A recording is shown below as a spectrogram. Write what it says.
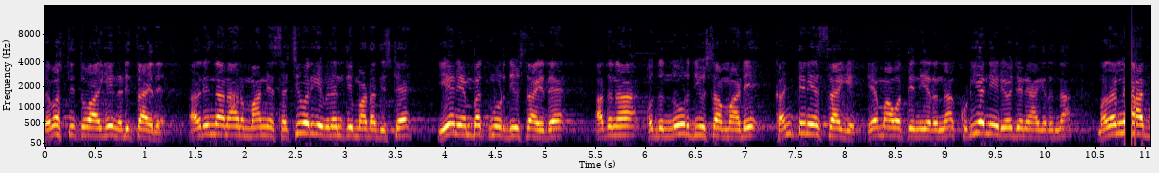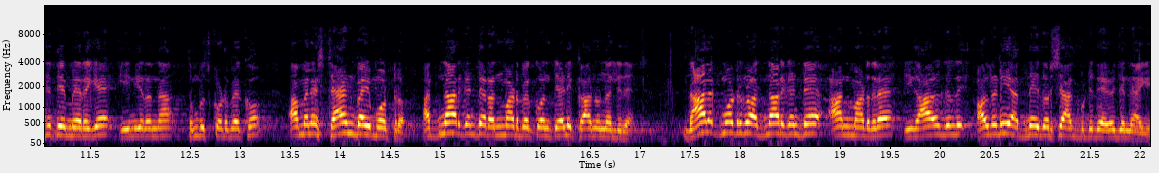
ವ್ಯವಸ್ಥಿತವಾಗಿ ನಡೀತಾ ಇದೆ. ಅದರಿಂದ ನಾನು ಮಾನ್ಯ ಸಚಿವರಿಗೆ ವಿನಂತಿ ಮಾಡೋದಿಷ್ಟೇ, ಏನ್ ಎಂಬತ್ಮೂರು ದಿವಸ ಇದೆ, ಅದನ್ನ ಒಂದು ನೂರು ದಿವಸ ಮಾಡಿ ಕಂಟಿನ್ಯೂಸ್ ಆಗಿ ಹೇಮಾವತಿ ನೀರನ್ನ, ಕುಡಿಯೋ ನೀರು ಯೋಜನೆ ಆಗಿರೋದ್ರಿಂದ ಮೊದಲನೇ ಆದ್ಯತೆ ಮೇರೆಗೆ ಈ ನೀರನ್ನ ತುಂಬಿಸ್ಕೊಡ್ಬೇಕು. ಆಮೇಲೆ ಸ್ಟ್ಯಾಂಡ್ ಬೈ ಮೋಟ್ರ್ ಹದಿನಾರು ಗಂಟೆ ರನ್ ಮಾಡಬೇಕು ಅಂತ ಹೇಳಿ ಕಾನೂನಲ್ಲಿದೆ. ನಾಲ್ಕು ಮೋಟರ್ಗಳು ಹದಿನಾರು ಗಂಟೆ ಆನ್ ಮಾಡಿದ್ರೆ ಈಗ ಆಲ್ರೆಡಿ ಹದಿನೈದು ವರ್ಷ ಆಗ್ಬಿಟ್ಟಿದೆ ಯೋಜನೆಯಾಗಿ.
